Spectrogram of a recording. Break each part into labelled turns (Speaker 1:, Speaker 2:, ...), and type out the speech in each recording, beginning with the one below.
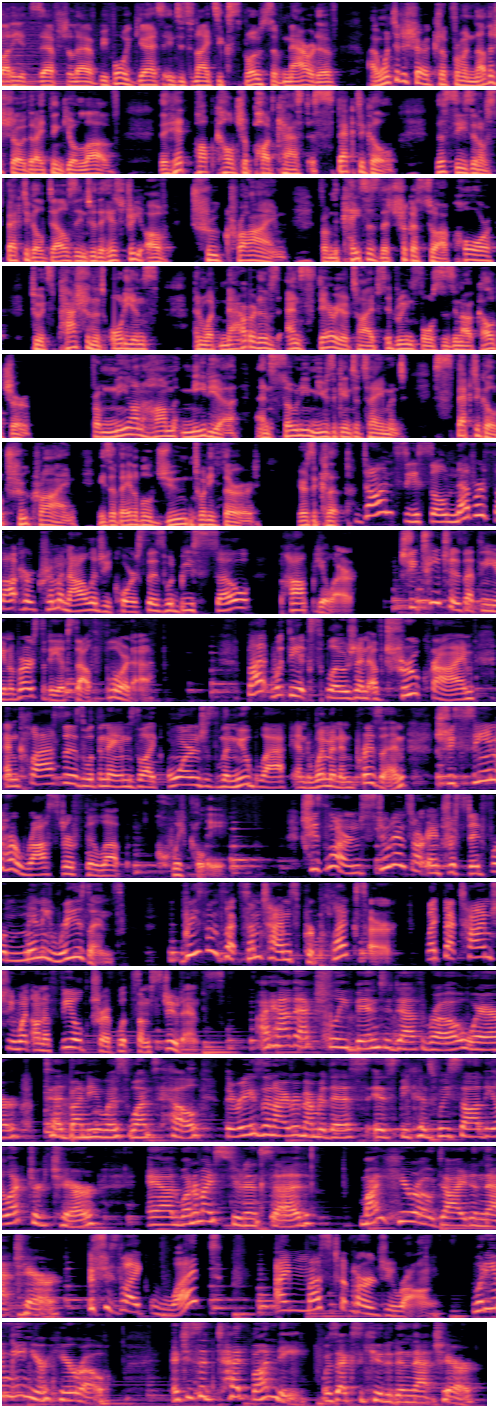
Speaker 1: everybody. It's Zev Shalev. Before we get into tonight's explosive narrative, I wanted to share a clip from another show that I think you'll love. The hit pop culture podcast Spectacle. This season of Spectacle delves into the history of true crime, from the cases that shook us to our core to its passionate audience and what narratives and stereotypes it reinforces in our culture. From Neon Hum Media and Sony Music Entertainment, Spectacle True Crime is available June 23rd. Here's a clip.
Speaker 2: Dawn Cecil never thought her criminology courses would be so popular. She teaches at the University of South Florida. But with the explosion of true crime and classes with names like Orange is the New Black and Women in Prison, she's seen her roster fill up quickly. She's learned students are interested for many reasons, reasons that sometimes perplex her, like that time she went on a field trip with some students.
Speaker 3: I have actually been to death row where Ted Bundy was once held. The reason I remember this is because we saw the electric chair, and one of my students said, My hero died in that chair.
Speaker 2: She's like, What? I must have heard you wrong.
Speaker 3: What do you mean, your hero? And she said, Ted Bundy was executed in that chair.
